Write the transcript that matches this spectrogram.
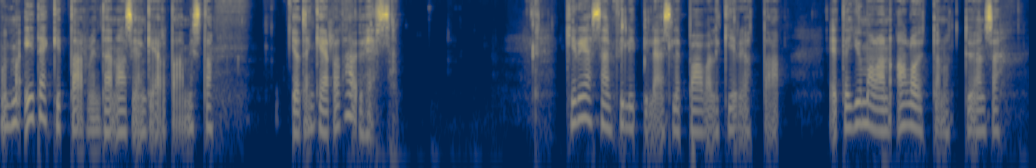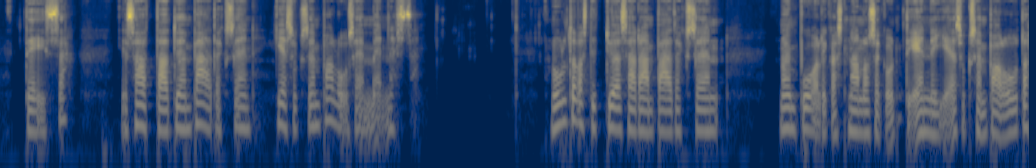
mutta mä itekin tarvin tämän asian kertaamista, joten kerrataan yhdessä. Kirjassaan filippiläisille Paavali kirjoittaa, että Jumala on aloittanut työnsä teissä ja saattaa työn päätökseen Jeesuksen paluuseen mennessä – Luultavasti työ saadaan päätökseen noin puolikas nanosekunti ennen Jeesuksen paluuta.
